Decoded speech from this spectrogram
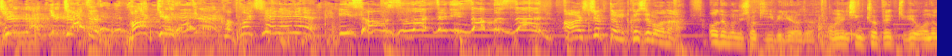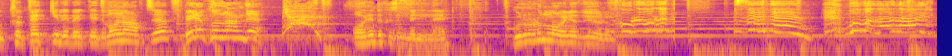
Cinnet geçirdim. Hak etti. Kapat çeneni. İnsan mısın lan sen insan mısın? Aşıktım kızım ona. O da bunu çok iyi biliyordu. Onun için köpek gibi, onu köpek gibi bekledim. O ne yaptı? Beni kullandı. Oynadı kızım benimle. Gururumla oynadı diyorum. Gururun senin. Bu lan aşk?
